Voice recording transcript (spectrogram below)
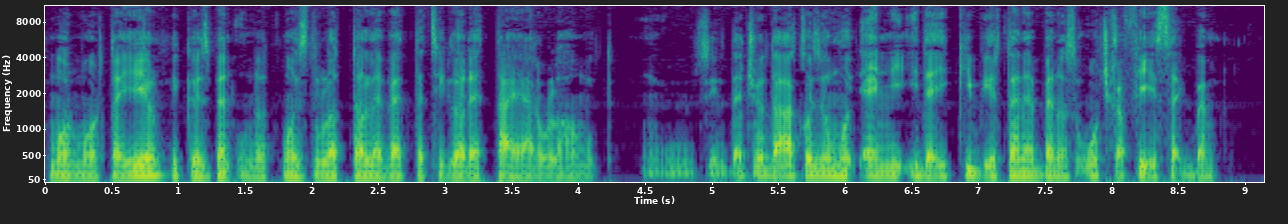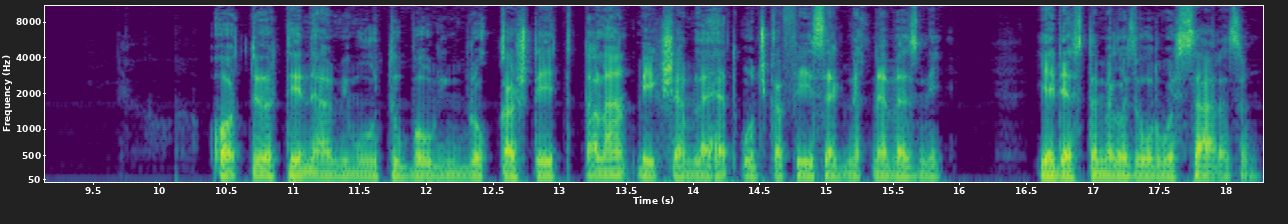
mormorta Jél, miközben unott mozdulattal levette cigarettájáról a hamut. Szinte csodálkozom, hogy ennyi ideig kibírtan ebben az ócska fészekben. A történelmi múltú Bowling kastélyt talán mégsem lehet ócska fészegnek nevezni, jegyezte meg az orvos szárazon.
